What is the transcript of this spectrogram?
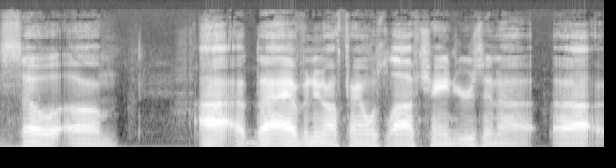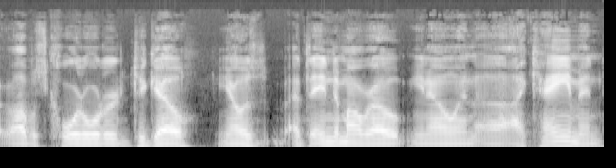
So, um, The avenue I found was Life Changers, and uh, uh, I was court ordered to go. You know, it was at the end of my rope. You know, and uh, I came and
